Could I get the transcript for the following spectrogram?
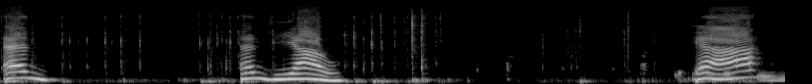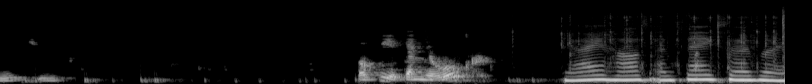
En. En jou. Ja. Poppy, ik ken je ook. Jij had een tegenserver.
